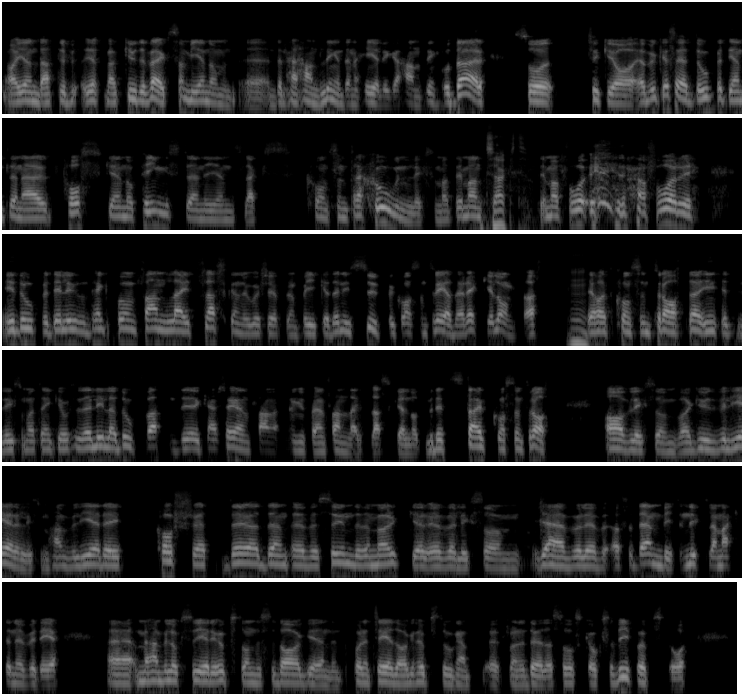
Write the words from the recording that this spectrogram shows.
ja, genom att, att Gud är verksam genom eh, den här handlingen, den här heliga handlingen. Och där så tycker jag, jag brukar säga att dopet egentligen är påsken och pingsten i en slags koncentration liksom. Att det man, Exakt. Det man får, det man får i, i dopet, det är liksom, tänk på en Funlight-flaska när du går och köper den på Ica, den är superkoncentrerad, den räcker långt va. Mm. Det har ett koncentrat där, liksom, jag tänker också det lilla dopvattnet, det kanske är en fun, ungefär en Funlight-flaska eller något, men det är ett starkt koncentrat av liksom vad Gud vill ge dig. Liksom. Han vill ge dig korset, döden, över synd, över mörker, över liksom djävul, över, alltså den biten, nycklarmakten över det. Eh, men han vill också ge dig uppståndelsedagen, på den tredje dagen uppstod han eh, från de döda, så ska också vi få uppstå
